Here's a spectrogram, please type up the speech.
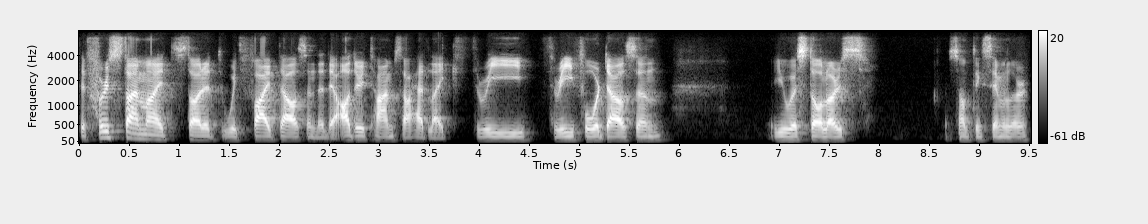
the first time I started with five thousand, and the other times I had like three, three, four thousand US dollars, something similar.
